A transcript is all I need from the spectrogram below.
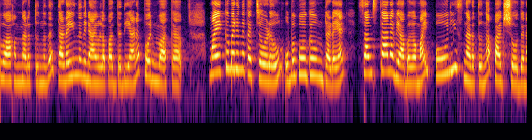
വിവാഹം നടത്തുന്നത് തടയുന്നതിനായുള്ള പദ്ധതിയാണ് പൊൻവാക്ക്. മയക്കുമരുന്ന് കച്ചവടവും ഉപഭോഗവും തടയാൻ സംസ്ഥാന വ്യാപകമായി പോലീസ് നടത്തുന്ന പരിശോധന.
